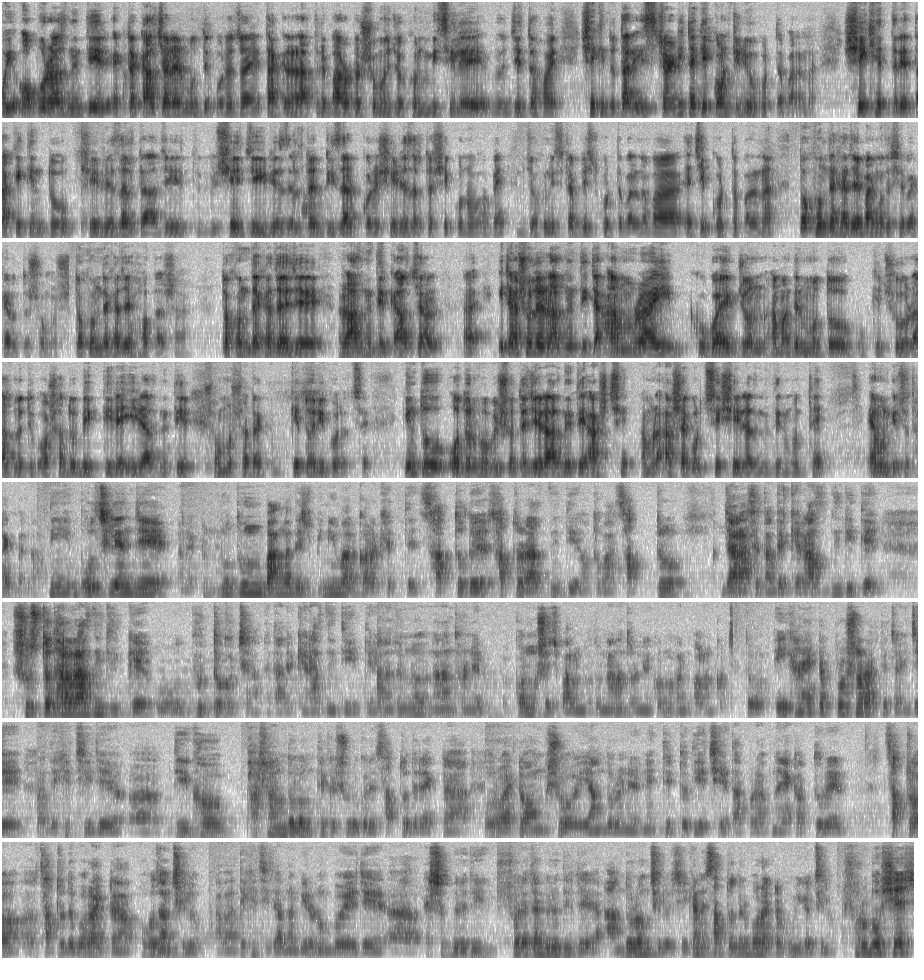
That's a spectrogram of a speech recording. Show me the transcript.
ওই অপরাজনীতির একটা কালচারের মধ্যে পড়ে যায়, তাকে রাত্রে বারোটার সময় যখন মিছিলে যেতে হয়, সে কিন্তু তার স্টাডিটাকে কন্টিনিউ করতে পারে না। সেই ক্ষেত্রে তাকে কিন্তু সেই রেজাল্টটা যে, সে যেই রেজাল্টটা ডিজার্ভ করে, সেই রেজাল্টটা সে কোনোভাবে যখন ইস্টাবলিশ করতে পারে না বা অ্যাচিভ করতে পারে না, তখন দেখা যায় বাংলাদেশে বেকারত্ব সমস্যা, তখন দেখা যায় হতাশা, তখন দেখা যায় যে রাজনীতির কালচার এটা আসলে রাজনীতিটা আমরাই কয়েকজন আমাদের মতো কিছু রাজনৈতিক অসাধু ব্যক্তিরা এই রাজনীতির সমস্যাটাকে তৈরি করেছে। কিন্তু অদূর ভবিষ্যতে যে রাজনীতি আসছে, আমরা আশা করছি সেই রাজনীতির মধ্যে এমন কিছু থাকবে না। আপনি বলছিলেন যে একটা নতুন বাংলাদেশ বিনিময় করার ক্ষেত্রে ছাত্রদের, ছাত্র রাজনীতি অথবা ছাত্র যারা আছে, তাদেরকে রাজনীতিতে সুস্থ ধারা রাজনীতিকে উদ্বুদ্ধ করছেন আপনি, তাদেরকে রাজনীতিতে আনার জন্য নানান ধরনের কর্মসূচি পালন করতে নানান ধরনের কর্মকাণ্ড পালন করছে। তো এইখানে একটা প্রশ্ন রাখতে চাই যে, আমরা দেখেছি যে দীর্ঘ ভাষা আন্দোলন থেকে শুরু করে ছাত্রদের একটা বড় একটা অংশ এই আন্দোলনের নেতৃত্ব দিয়েছে। তারপরে আপনার একাত্তরের ছাত্র, ছাত্রদের বড় একটা অবদান ছিল। আবার দেখেছি যে আপনার বিরানব্বই যে এসব বিরোধী, স্বৈরাচার বিরোধী যে আন্দোলন ছিল, সেখানে ছাত্রদের বড় একটা ভূমিকা ছিল। সর্বশেষ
